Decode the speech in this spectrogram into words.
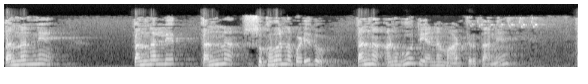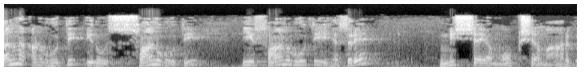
ತನ್ನನ್ನೇ ತನ್ನಲ್ಲಿ ತನ್ನ ಸುಖವನ್ನು ಪಡೆದು ತನ್ನ ಅನುಭೂತಿಯನ್ನ ಮಾಡ್ತಿರ್ತಾನೆ. ತನ್ನ ಅನುಭೂತಿ ಇದು ಸ್ವಾನುಭೂತಿ. ಈ ಸ್ವಾನುಭೂತಿ ಹೆಸರೇ ನಿಶ್ಚಯ ಮೋಕ್ಷ ಮಾರ್ಗ.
